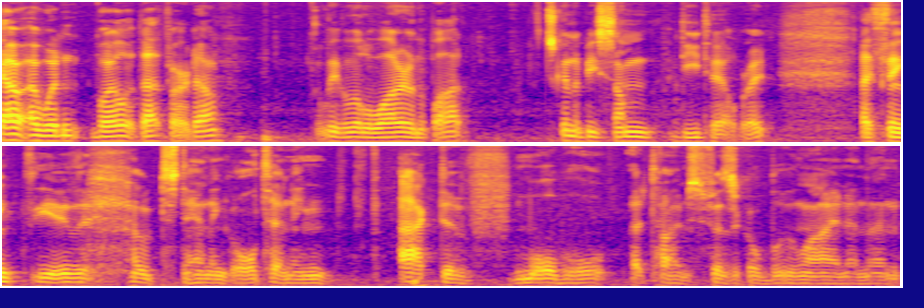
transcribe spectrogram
I, I wouldn't boil it that far down. Leave a little water in the pot. It's gonna be some detail, right? I think the outstanding goaltending, active, mobile, at times physical blue line, and then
